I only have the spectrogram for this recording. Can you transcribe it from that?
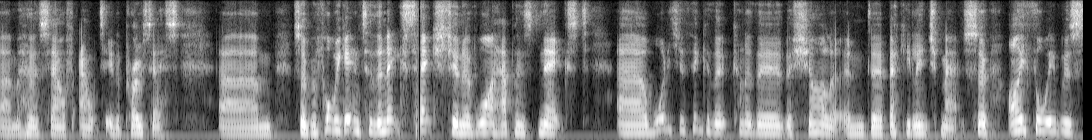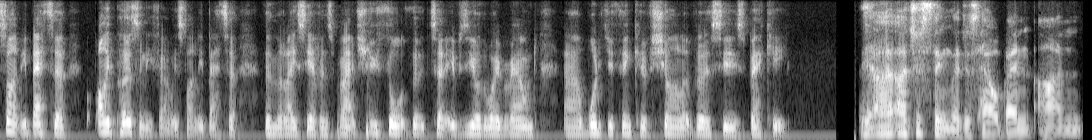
um, herself out in the process. Um, so before we get into the next section of what happens next, uh, what did you think of the kind of the, the Charlotte and uh, Becky Lynch match? So I thought it was slightly better. I personally felt it was slightly better than the Lacey Evans match. You thought that uh, it was the other way around. Uh, what did you think of Charlotte versus Becky? Yeah, I, I just think they're just hell bent on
